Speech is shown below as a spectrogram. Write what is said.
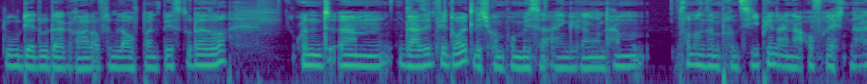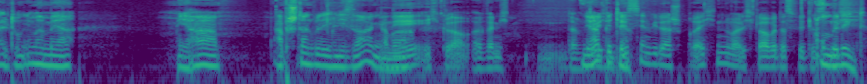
du, der du da gerade auf dem Laufband bist oder so. Und ähm, da sind wir deutlich Kompromisse eingegangen und haben von unseren Prinzipien einer aufrechten Haltung immer mehr, ja, Abstand will ich nicht sagen, aber. Nee, ich glaube, wenn ich, da will ja, ich bitte. ein bisschen widersprechen, weil ich glaube, dass wir das. Unbedingt.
